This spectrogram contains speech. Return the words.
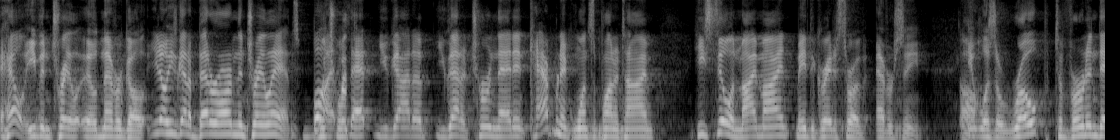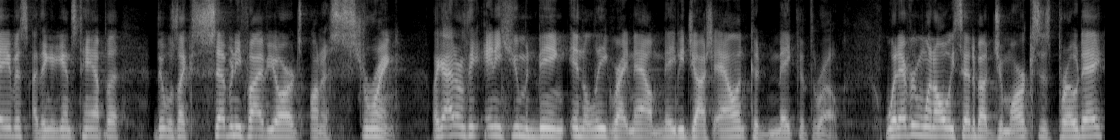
Hell, even Trey, they'll never go. You know, he's got a better arm than Trey Lance, but Which that you gotta you gotta turn that in. Kaepernick, once upon a time, he's still in my mind made the greatest throw I've ever seen. Oh. It was a rope to Vernon Davis, I think against Tampa, that was like 75 yards on a string. Like I don't think any human being in the league right now, maybe Josh Allen, could make the throw. What everyone always said about Jamarcus's pro day,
